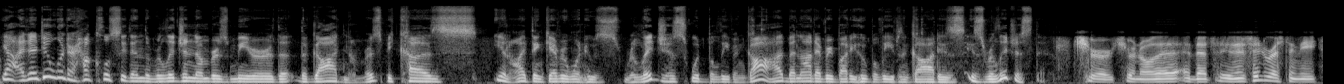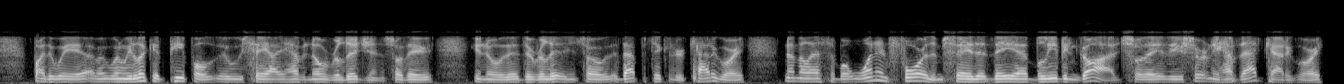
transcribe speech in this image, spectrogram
Yeah, and I do wonder how closely then the religion numbers mirror the, the God numbers because you know, I think everyone who's religious would believe in God, but not everybody who believes in God is is religious. Then, sure, sure, no, and that's and it's interesting. The by the way, when we look at people who say I have no religion, so they, you know, the, the religion, so that particular category, nonetheless, about one in four of them say that they uh, believe in God. So they, they certainly have that category.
